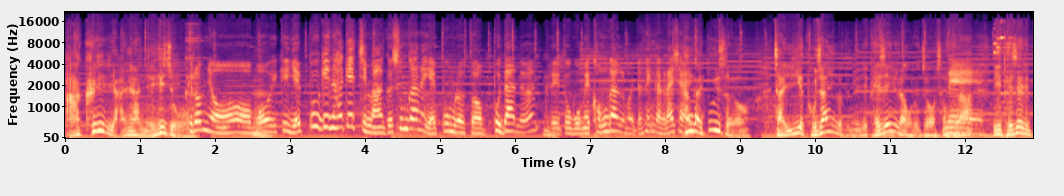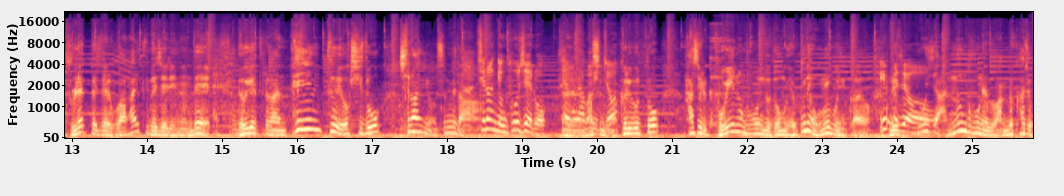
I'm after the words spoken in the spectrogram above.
아크릴이 아니란 얘기죠. 그럼요. 뭐 네. 이렇게 예쁘긴 하겠지만 그 순간의 예쁨으로서 보다는 그래도 몸의 건강을 먼저 생각을 하셔야죠. 음. 한 가지 또 있어요. 자, 이게 도장이거든요. 이게 베젤이라고 그러죠. 전부 네. 다. 이 베젤이 블랙 베젤과 화이트 베젤이 있는데 맞습니다. 여기에 들어간 페인트 역시도 친환경을 씁니다. 친환경 소재로 사용을 네, 하고 맞습니다. 있죠. 그리고 또 사실 보이는 부분도 너무 예쁘네요. 오늘 보니까요. 근데 이쁘죠? 보이지 않는 부분에도 완벽하죠.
